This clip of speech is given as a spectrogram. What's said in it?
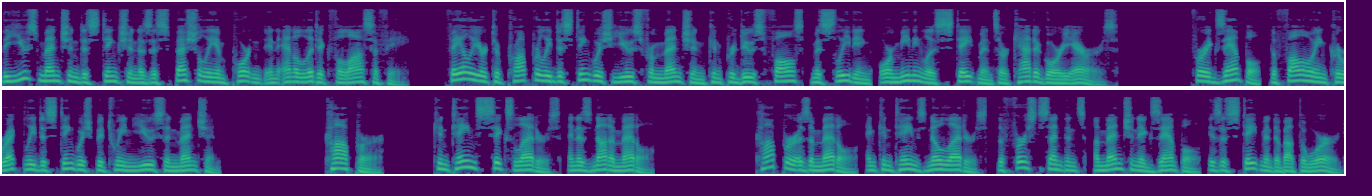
The use-mention distinction is especially important in analytic philosophy. Failure to properly distinguish use from mention can produce false, misleading, or meaningless statements or category errors. For example, the following correctly distinguish between use and mention. Copper contains six letters, and is not a metal. Copper is a metal, and contains no letters. The first sentence, a mention example, is a statement about the word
